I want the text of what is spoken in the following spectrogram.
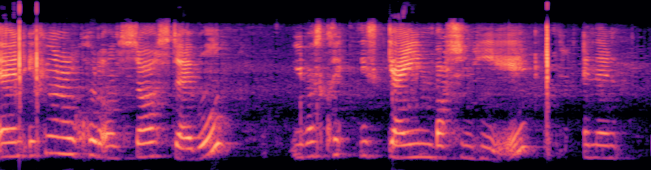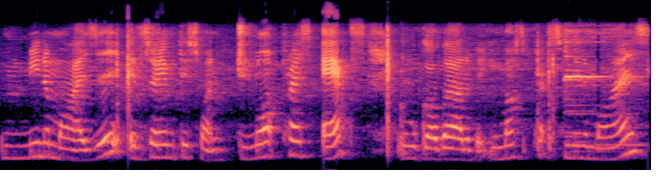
and if you want to record it on star stable you must click this game button here and then minimize it and same with this one do not press X it will go out of it you must press minimize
